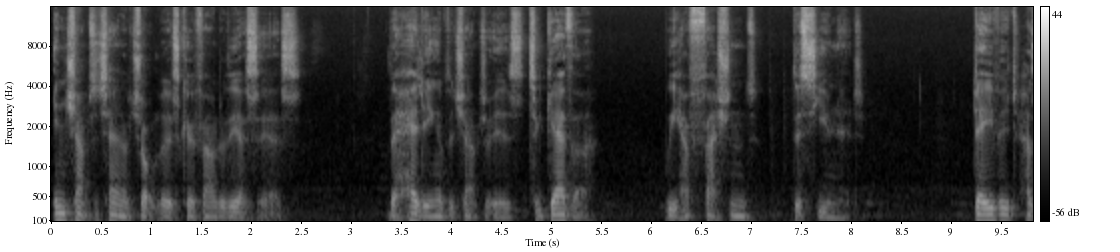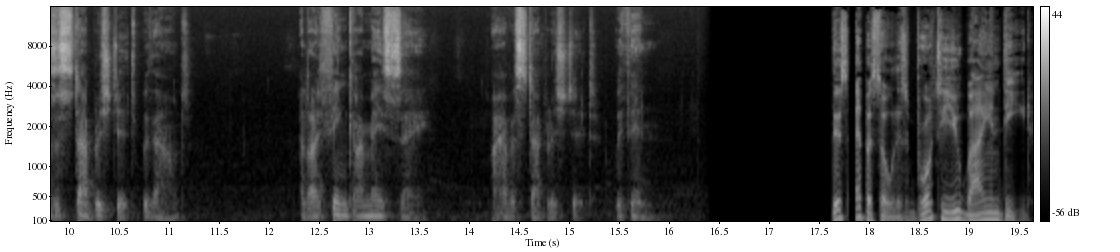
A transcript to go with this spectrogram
in chapter 10 of Jock Lewis, co founder of the SAS, the heading of the chapter is Together we have fashioned this unit. David has established it without. And I think I may say, I have established it within. This episode is brought to you by Indeed.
